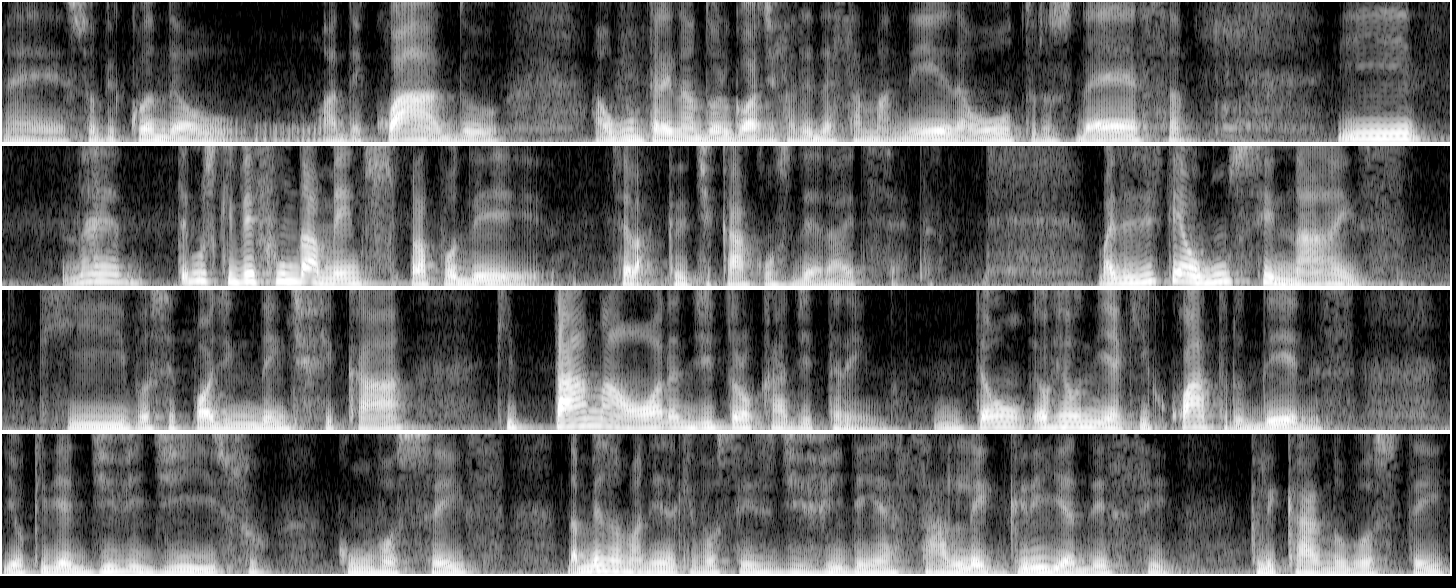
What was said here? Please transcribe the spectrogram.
é, sobre quando é o adequado. Algum treinador gosta de fazer dessa maneira, outros dessa. E né, temos que ver fundamentos para poder, sei lá, criticar, considerar, etc. Mas existem alguns sinais que você pode identificar que está na hora de trocar de treino. Então, eu reuni aqui quatro deles e eu queria dividir isso com vocês, da mesma maneira que vocês dividem essa alegria desse clicar no gostei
